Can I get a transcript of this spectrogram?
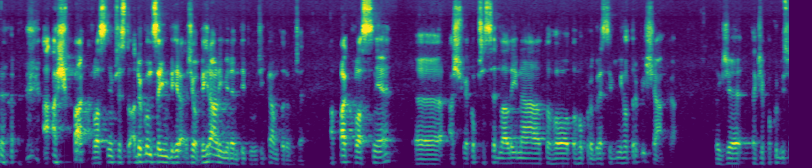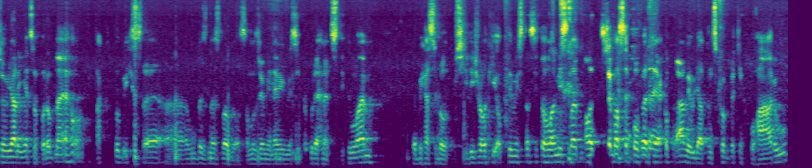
a až pak vlastně přesto, a dokonce jim vyhrál, že jo, vyhrál jim jeden titul, říkám to dobře, a pak vlastně eh, až jako přesedlali na toho, toho progresivního trpišáka. Takže, takže pokud bychom udělali něco podobného, tak to bych se eh, vůbec nezlobil. Samozřejmě nevím, jestli to bude hned s titulem, to bych asi byl příliš velký optimista si tohle myslet, ale třeba se povede jako právě udělat ten skok do těch pohárů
